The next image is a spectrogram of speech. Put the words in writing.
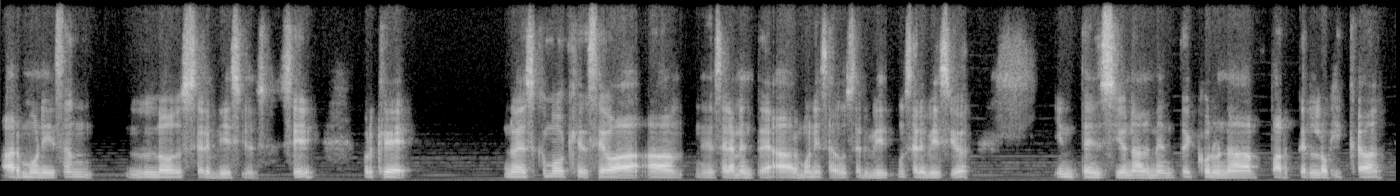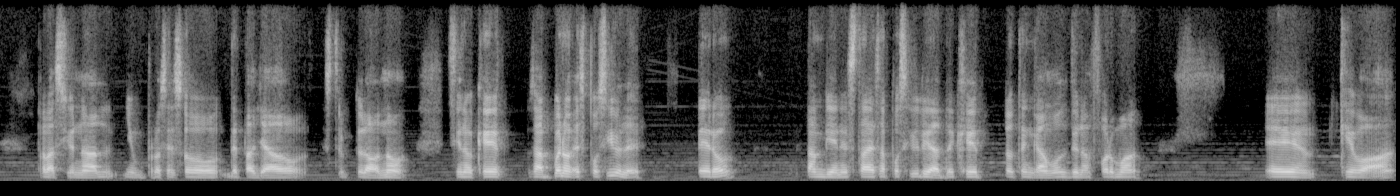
armonizan los servicios, ¿sí? Porque no es como que se va a necesariamente a armonizar un, un servicio intencionalmente con una parte lógica, racional y un proceso detallado, estructurado, no, sino que, o sea, bueno, es posible, pero también está esa posibilidad de que lo tengamos de una forma eh, que va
